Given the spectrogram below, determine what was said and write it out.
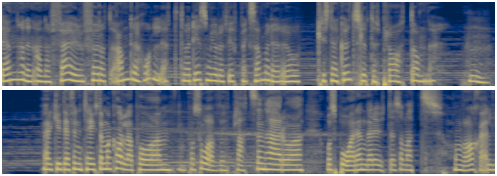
den hade en annan färg. Den föll åt andra hållet. Det var det som gjorde att vi uppmärksammade det. Och Kristina kunde inte sluta prata om det. Hmm. Verkar ju definitivt om man kollar på, på sovplatsen här och, och spåren där ute som att hon var själv.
